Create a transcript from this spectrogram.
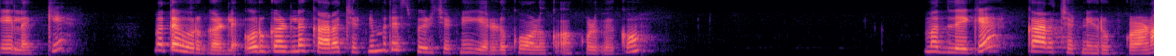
ಏಲಕ್ಕಿ, ಮತ್ತು ಹುರ್ಗಡ್ಲೆ. ಹುರ್ಗಡ್ಲೆ, ಖಾರ ಚಟ್ನಿ, ಮತ್ತು ಸ್ವೀಟ್ ಚಟ್ನಿ ಎರಡಕ್ಕೂ ಒಳಗೆ ಹಾಕ್ಕೊಳ್ಬೇಕು ಮೊದಲಿಗೆ ಖಾರ ಚಟ್ನಿ ರುಬ್ಕೊಳ್ಳೋಣ.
